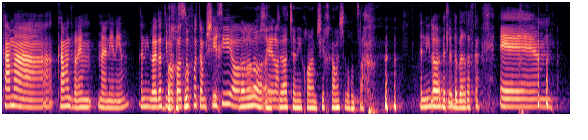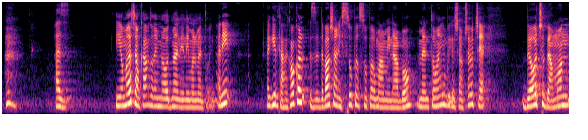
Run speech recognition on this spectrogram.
כמה, כמה דברים מעניינים. אני לא יודעת אם הפרצוף פה תמשיכי או שאלות. לא, לא, לא, את יודעת שאני יכולה להמשיך כמה שאת רוצה. אני לא אוהבת לדבר דווקא. אמ, אז היא אומרת שם כמה דברים מאוד מעניינים על מנטורינג. אני אגיד ככה, קודם כל, זה דבר שאני super super מאמינה בו, מנטורינג, בגלל שאני חושבת בעוד שבהמון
